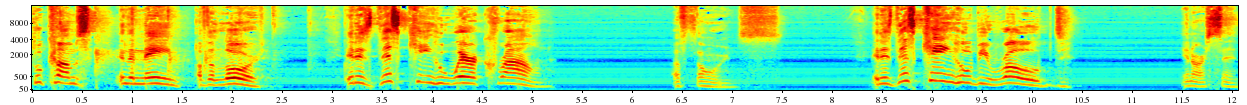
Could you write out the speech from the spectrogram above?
who comes in the name of the Lord. It is this King who wear a crown of thorns. It is this King who will be robed in our sin.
